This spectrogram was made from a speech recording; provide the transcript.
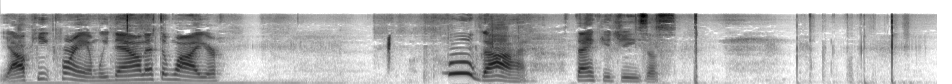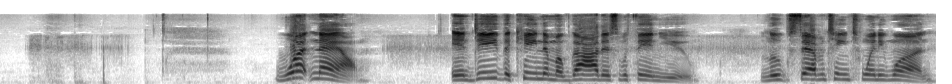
Y'all keep praying. We down at the wire. Oh God. Thank you, Jesus. What now? Indeed, the kingdom of God is within you. Luke 17 21.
